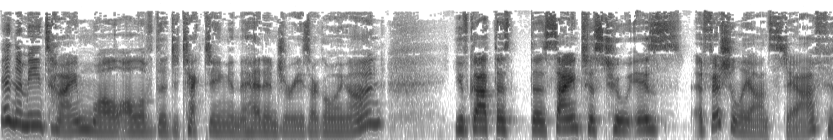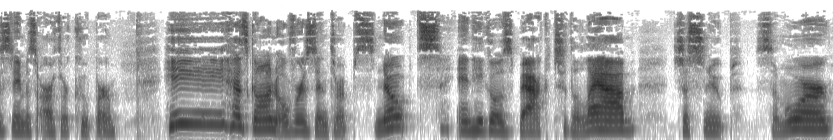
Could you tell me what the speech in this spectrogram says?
In the meantime, while all of the detecting and the head injuries are going on, you've got the, the scientist who is officially on staff. His name is Arthur Cooper. He has gone over Zinthrop's notes and he goes back to the lab to snoop some more.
